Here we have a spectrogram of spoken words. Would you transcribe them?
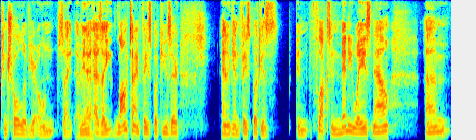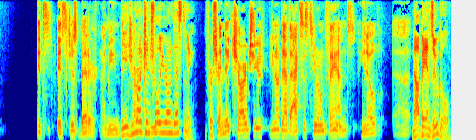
control of your own site. I mean, as a longtime Facebook user, and again, Facebook is in flux in many ways now. Um, it's it's just better. I mean, Yeah, you want to control your own destiny for sure. and they charge you, you know, to have access to your own fans. You know, uh, Not Bandzoogle.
